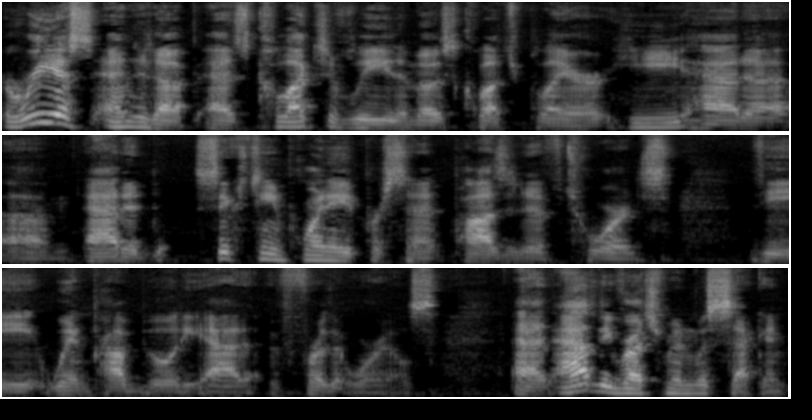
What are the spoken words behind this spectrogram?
Urias ended up as collectively the most clutch player. He had a, um, added 16.8% positive towards the win probability add for the Orioles. And Adley Rutschman was second.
